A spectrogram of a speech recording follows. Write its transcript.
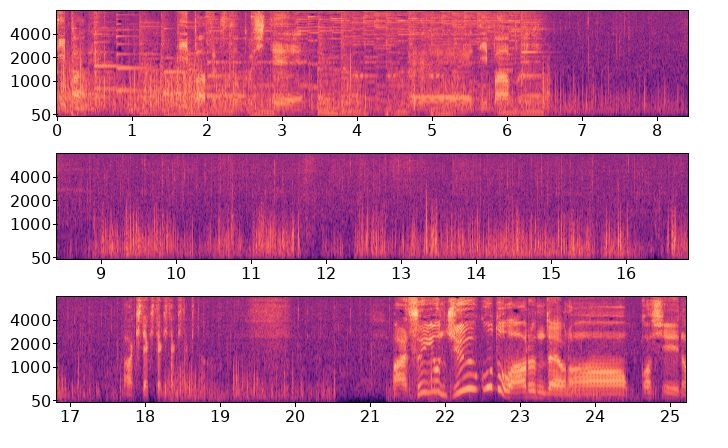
ディーパーね。ディーパー接続して、えー、ディーパーアプリ。あ来た来た来た来た来た。あれ水温15度はあるんだよな。おかしいな。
